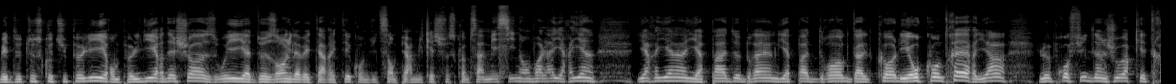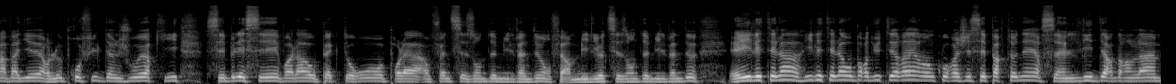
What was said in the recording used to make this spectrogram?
mais de tout ce que tu peux lire, on peut lire des choses, oui, il y a deux ans il avait été arrêté, conduite sans permis, quelque chose comme ça, mais sinon voilà, il n'y a rien, il n'y a rien, il n'y a pas de bringue, il n'y a pas de drogue, d'alcool, et au contraire, il y a le profil d'un joueur qui est travailleur, le profil d'un joueur qui s'est blessé, voilà, au pectoraux pour la, en fin de saison 2022, enfin en milieu de saison 2022, et il était là, il était là au bord du terrain encourager ses partenaires. C'est un leader dans l'âme.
